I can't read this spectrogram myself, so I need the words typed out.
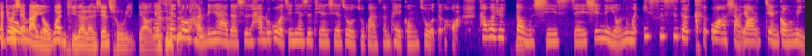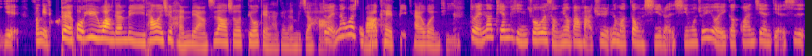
他就会先把有问题的人先处理掉。天蝎座很厉害的是，他如果今天是天蝎座主管分配工作的话，他会去洞悉谁心里有那么一丝丝的渴望，想要建功立业，分给他。对，或欲望跟利益，他会去衡量，知道说丢给哪个人比较好。对，那为什么？然后可以避开问题。对，那天秤座为什么没有办法去那么洞悉人心？我觉得有一个关键点，是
